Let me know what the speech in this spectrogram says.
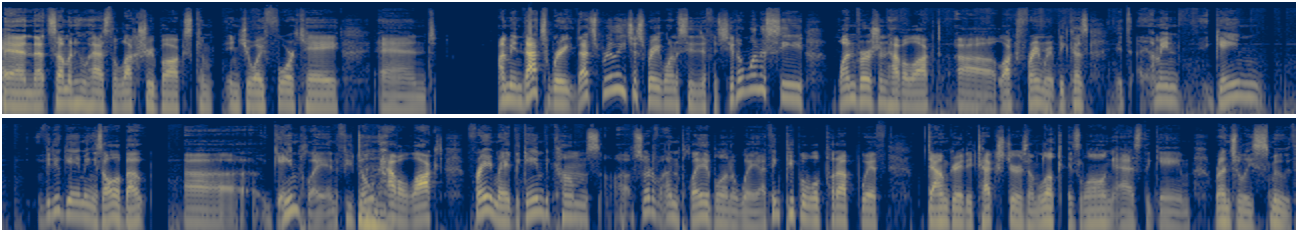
and that someone who has the luxury box can enjoy 4k and I mean, that's where that's really just where you want to see the difference. You don't want to see one version have a locked uh, locked frame rate because it's. I mean, game video gaming is all about uh, gameplay, and if you don't mm-hmm. have a locked frame rate, the game becomes uh, sort of unplayable in a way. I think people will put up with downgraded textures and look as long as the game runs really smooth.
